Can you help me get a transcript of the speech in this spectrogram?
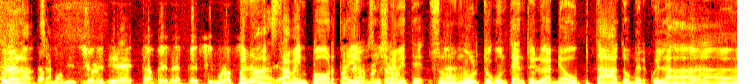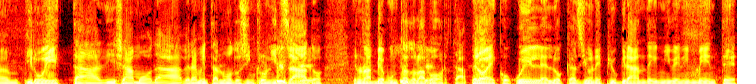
no, no, da munizione diretta per, per simulazione ma no stava in porta io sinceramente sono eh. molto contento che lui abbia optato per quella eh. piroetta diciamo da veramente a nuoto sincronizzato sì, sì. e non abbia puntato sì, la porta però ecco quella è l'occasione più grande che mi viene in mente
